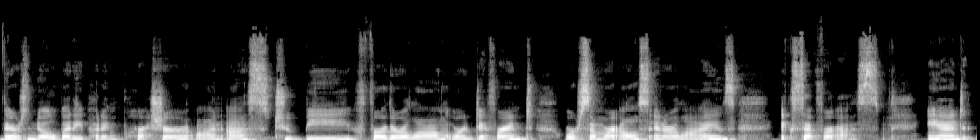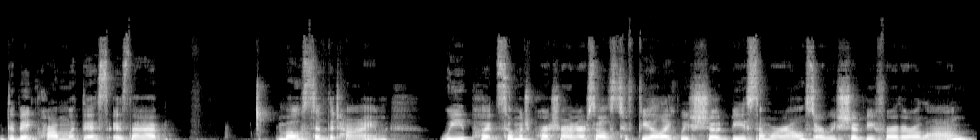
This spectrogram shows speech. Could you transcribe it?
there's nobody putting pressure on us to be further along or different or somewhere else in our lives except for us. And the big problem with this is that most of the time, we put so much pressure on ourselves to feel like we should be somewhere else or we should be further along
